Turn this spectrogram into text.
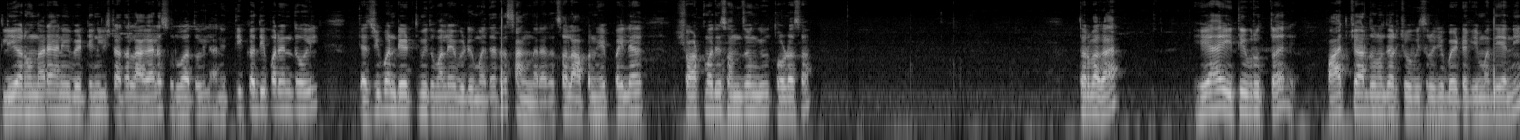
क्लिअर होणार आहे. आणि वेटिंग लिस्ट आता लागायला सुरुवात होईल आणि ती कधीपर्यंत होईल त्याची पण डेट मी तुम्हाला या व्हिडिओमध्ये आता सांगणार आहे. तर चला आपण हे पहिल्या शॉर्टमध्ये समजून घेऊ थोडंसं. तर बघा हे आहे इतिवृत्त. आहे पाच चार दोन हजार चोवीस रोजी बैठकीमध्ये यांनी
